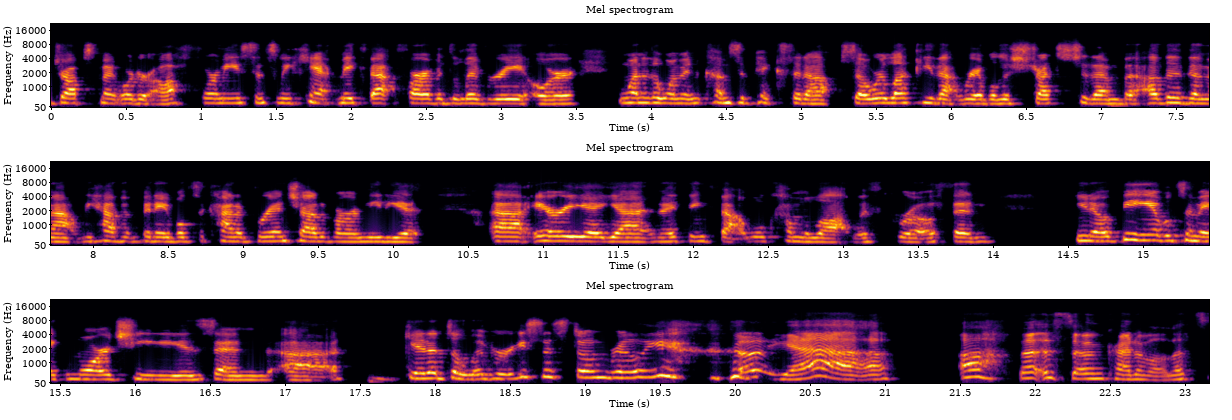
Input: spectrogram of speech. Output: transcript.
drops my order off for me since we can't make that far of a delivery, or one of the women comes and picks it up. So we're lucky that we're able to stretch to them. But other than that, we haven't been able to kind of branch out of our immediate uh, area yet. And I think that will come a lot with growth and you know being able to make more cheese and uh, get a delivery system really oh yeah oh that is so incredible that's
